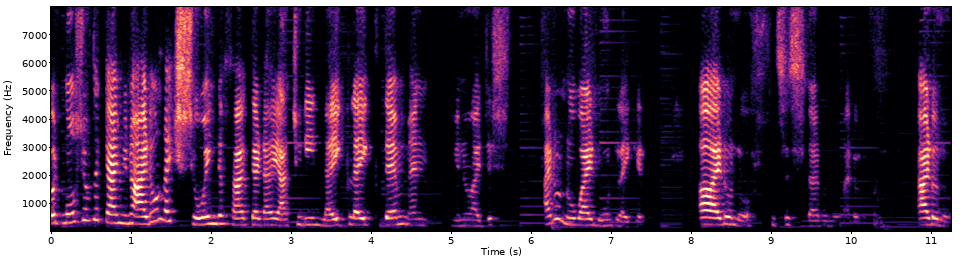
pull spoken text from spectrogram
But most of the time you know I don't like showing the fact that I actually like like them and you know I just I don't know why I don't like it. Uh, I don't know. It's just I don't know. I don't know. I don't know.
